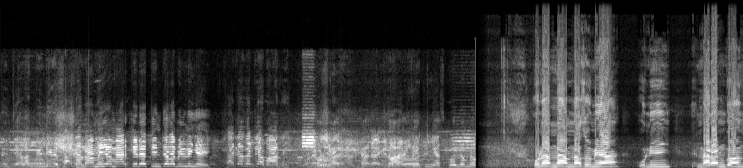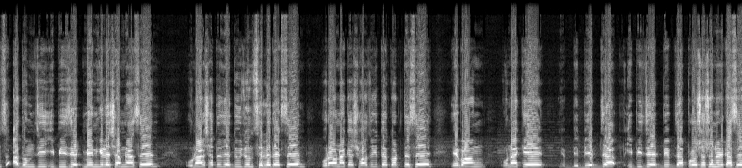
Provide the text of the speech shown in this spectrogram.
তিনতলা বিল্ডিং এ সোনামিয়া মার্কেটে তিনতলা বিল্ডিং এ? ষাট হাজার টাকা বাদে ওনার নাম নাজুমিয়া উনি নারায়ণগঞ্জ আদমজি ইপিজেড মেন গেটের সামনে আছেন। ওনার সাথে যে দুইজন ছেলে দেখছেন ওরা ওনাকে সহযোগিতা করতেছে এবং ওনাকে বেবজা ইপিজেড বেবজা প্রশাসনের কাছে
